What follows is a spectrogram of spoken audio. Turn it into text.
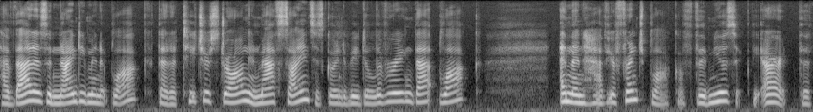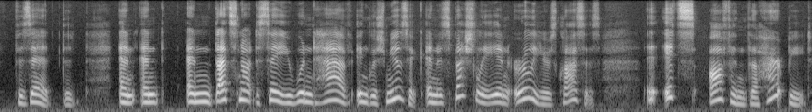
Have that as a 90 minute block that a teacher strong in math science is going to be delivering that block. And then have your French block of the music, the art, the phys ed, the, and, and, and that's not to say you wouldn't have English music, and especially in early years classes. It's often the heartbeat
